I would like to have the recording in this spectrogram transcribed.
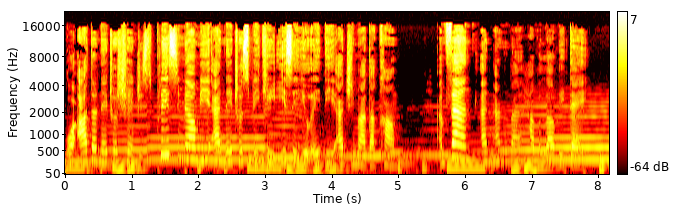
or other nature changes, please email me at naturespeakingecuad at gmail.com. I'm Fan, and everyone have a lovely day.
